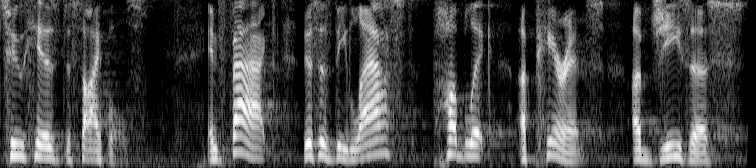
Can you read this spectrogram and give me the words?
to his disciples. In fact, this is the last public appearance of Jesus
